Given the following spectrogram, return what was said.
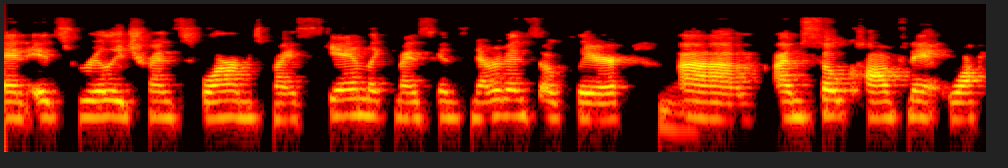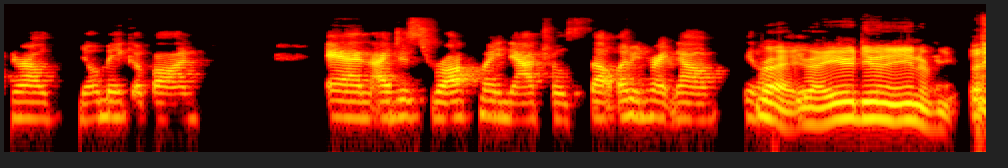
and it's really transformed my skin. Like my skin's never been so clear. Um, I'm so confident walking around with no makeup on and I just rock my natural self. I mean, right now, you know, right, right, you're doing an interview, but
